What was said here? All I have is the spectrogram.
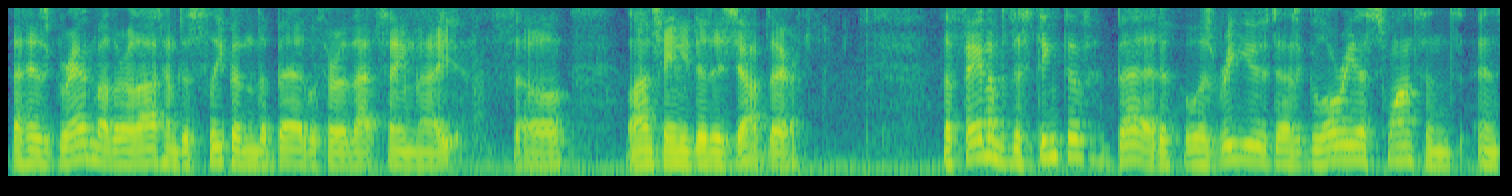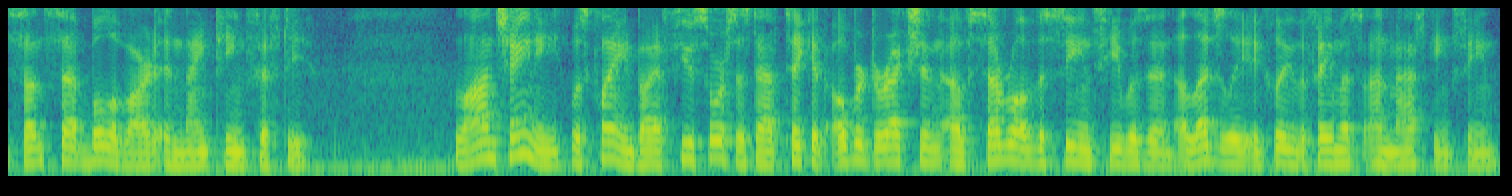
that his grandmother allowed him to sleep in the bed with her that same night. So Lon Chaney did his job there. The Phantom's distinctive bed was reused as Gloria Swanson's in Sunset Boulevard in 1950. Lon Chaney was claimed by a few sources to have taken over direction of several of the scenes he was in, allegedly including the famous unmasking scene.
